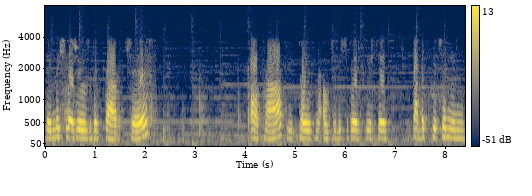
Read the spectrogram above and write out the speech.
Tutaj myślę, że już wystarczy. O tak, to jest, na- oczywiście to jest jeszcze zabezpieczeniem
